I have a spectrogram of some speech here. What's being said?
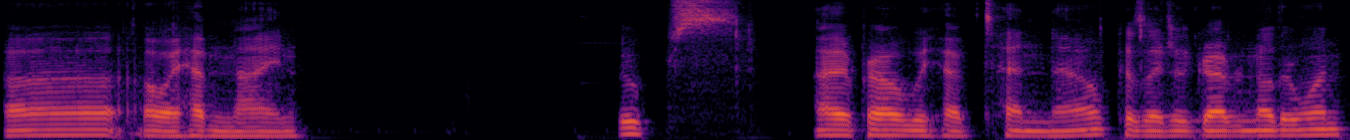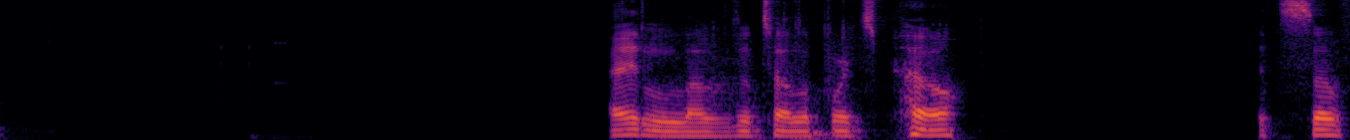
Uh oh I have nine. Oops. I probably have 10 now because I just grabbed another one. I love the teleport spell. It's so...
